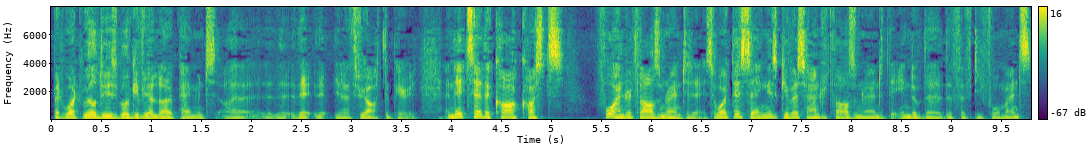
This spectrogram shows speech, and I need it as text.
but what we'll do is we'll give you a low payment, uh, the, the, you know, throughout the period. And let's say the car costs 400,000 Rand today. So what they're saying is give us 100,000 Rand at the end of the, the 54 months.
